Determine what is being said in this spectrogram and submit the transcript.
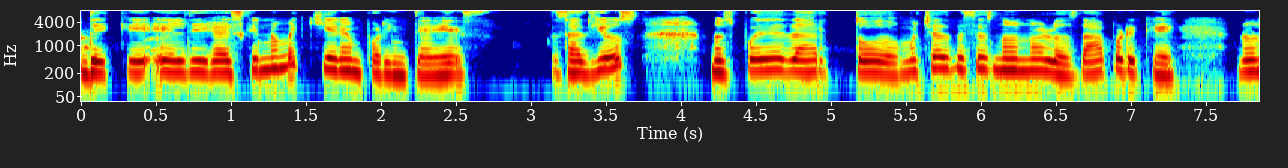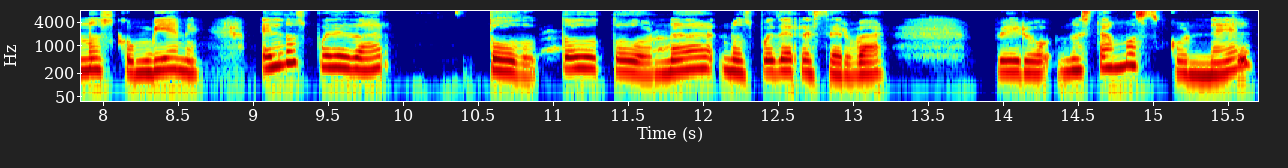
de que Él diga, es que no me quieren por interés. O sea, Dios nos puede dar todo. Muchas veces no nos los da porque no nos conviene. Él nos puede dar todo, todo, todo. Nada nos puede reservar pero no estamos con Él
